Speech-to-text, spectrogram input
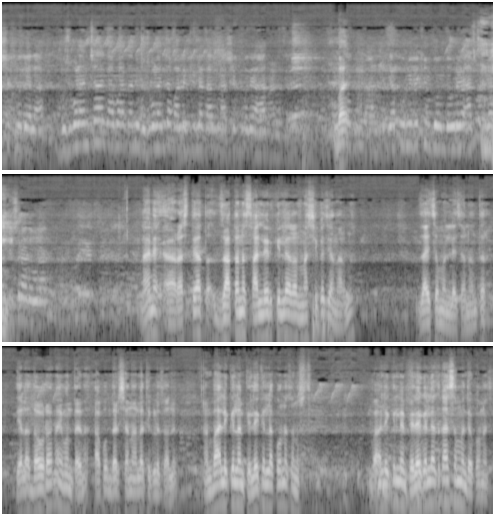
नाशिकमध्ये आला भुजबळांच्या गावात आणि भुजबळांच्या बालेकिल्ल्यात आज नाशिकमध्ये आहात. यापूर्वी देखील दोन दौरे आज पुन्हा तिसरा दौरा. नाही नाही रस्त्यात जाताना साल्लेर किल्ल्याला नाशिकच येणार ना? जायचं म्हणल्याच्या नंतर. त्याला दौरा नाही म्हणताय ना? आपण दर्शनाला तिकडे चालू आणि बाले किल्ला फेले किल्ला कोणाचा नसतो? बाले फेले किल्ल्याचा काय संबंध आहे कोणाचा?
